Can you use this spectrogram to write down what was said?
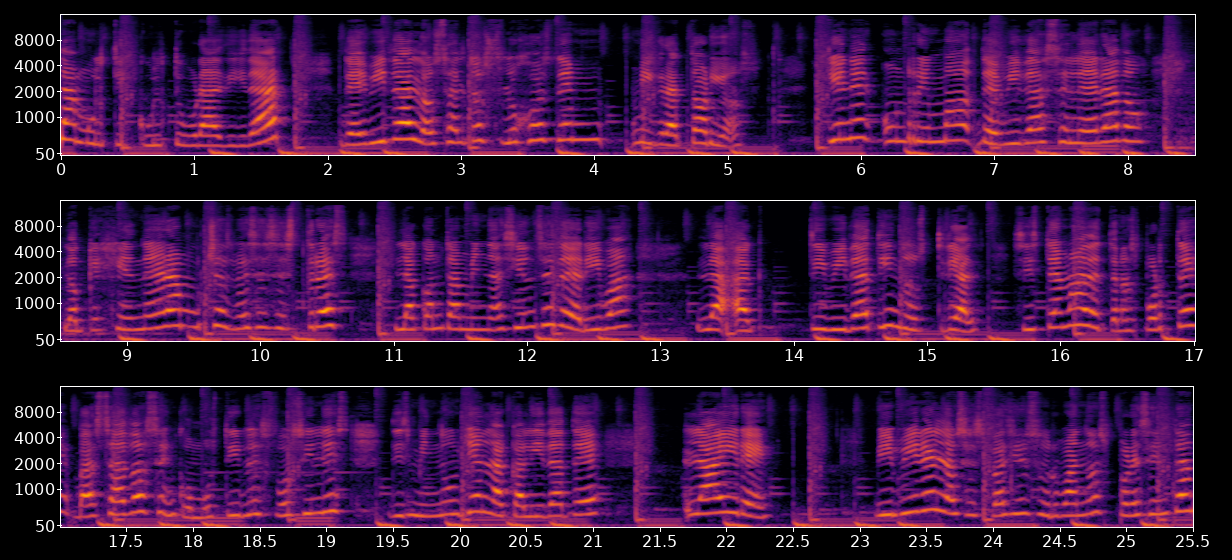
la multiculturalidad debido a los altos flujos de migratorios. Tienen un ritmo de vida acelerado, lo que genera muchas veces estrés. La contaminación se deriva la actividad industrial. Sistemas de transporte basados en combustibles fósiles disminuyen la calidad de el aire. Vivir en los espacios urbanos presentan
